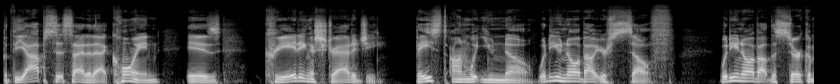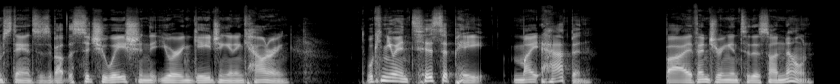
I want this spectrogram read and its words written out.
But the opposite side of that coin is creating a strategy based on what you know. What do you know about yourself? What do you know about the circumstances, about the situation that you're engaging and encountering? What can you anticipate might happen by venturing into this unknown?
